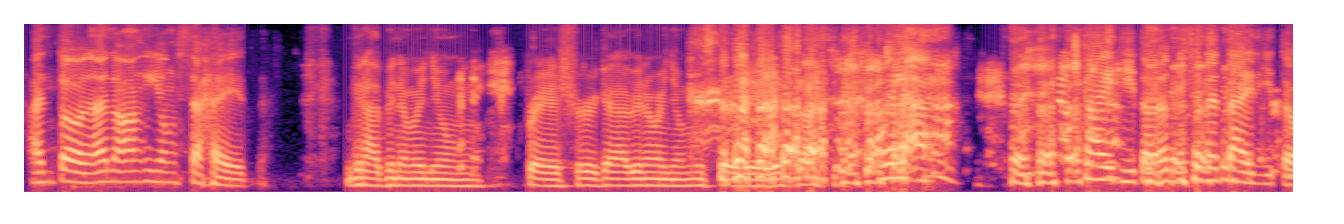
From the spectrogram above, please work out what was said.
Anton, ano ang iyong side? Grabe naman yung pressure. Grabe naman yung Mr. Reyes. Wala. tayo dito. Nag-isa na tayo dito.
